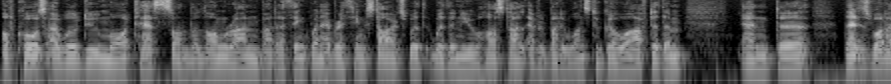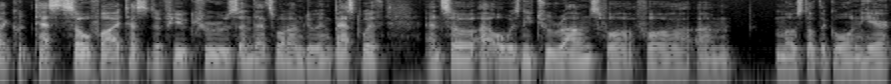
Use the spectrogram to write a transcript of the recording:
Of course, I will do more tests on the long run, but I think when everything starts with with a new hostile, everybody wants to go after them, and uh, that is what I could test so far. I tested a few crews, and that's what I'm doing best with. And so I always need two rounds for for um, most of the Gorn here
